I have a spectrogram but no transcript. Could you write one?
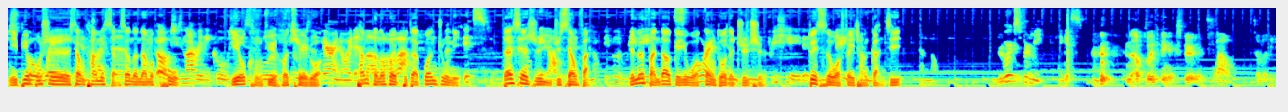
你并不是像他们想象的那么酷，也有恐惧和脆弱，他们可能会不再关注你。但现实与之相反，人们反倒给予我更多的支持，对此我非常感激。Works for me, I guess. An uplifting experience. Wow, totally.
